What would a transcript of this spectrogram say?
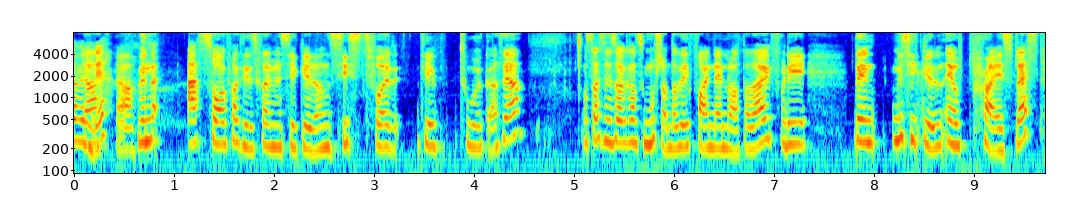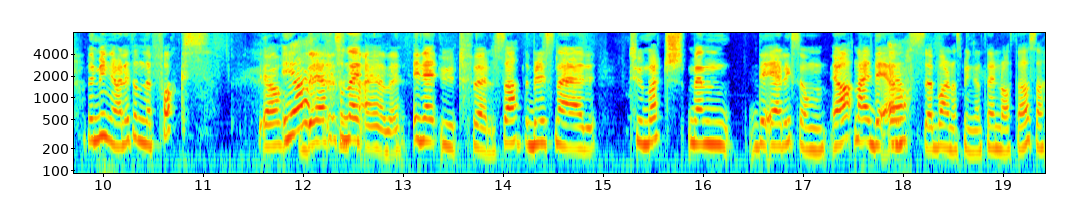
er veldig. ja. Men jeg så faktisk på den musikkvideoen sist for typ, to uker siden. Og så jeg synes det var ganske morsomt at de fant den låta i dag, fordi den musikkvideoen er jo priceless. Det minner meg litt om The Fox. Ja, det sånn er jeg enig i. Den utførelsen. Det blir sånn her too much, men det er liksom Ja, nei, det er Ja. masse barndomsminner til den låta, altså.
